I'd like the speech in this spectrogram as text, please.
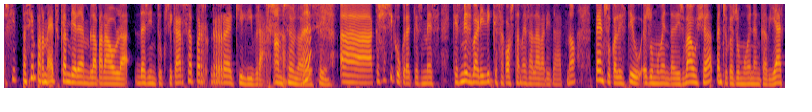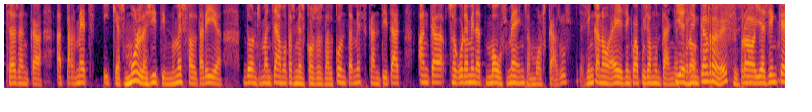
si, si em permets, canviarem la paraula desintoxicar-se per reequilibrar-se. Em sembla bé, sí. Uh, que això sí que ho crec que és més, que és més verídic, que s'acosta més a la veritat, no? Penso que l'estiu és un moment de disbauxa, penso que és un moment en què viatges, en què et permets, i que és molt legítim, només faltaria, doncs menjar moltes més coses del compte, més quantitat, en què segurament et mous menys, en molts casos. Hi ha gent que no, eh? Hi ha gent que va pujar muntanyes. Hi ha però, gent que al revés, sí, sí. Però hi ha gent que,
